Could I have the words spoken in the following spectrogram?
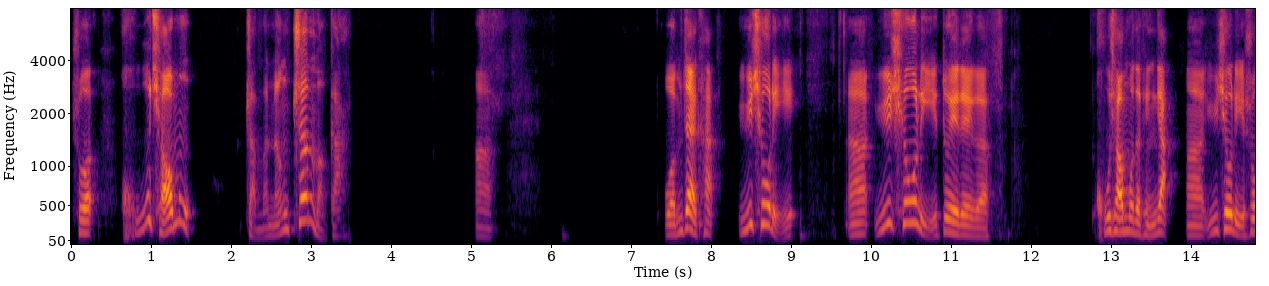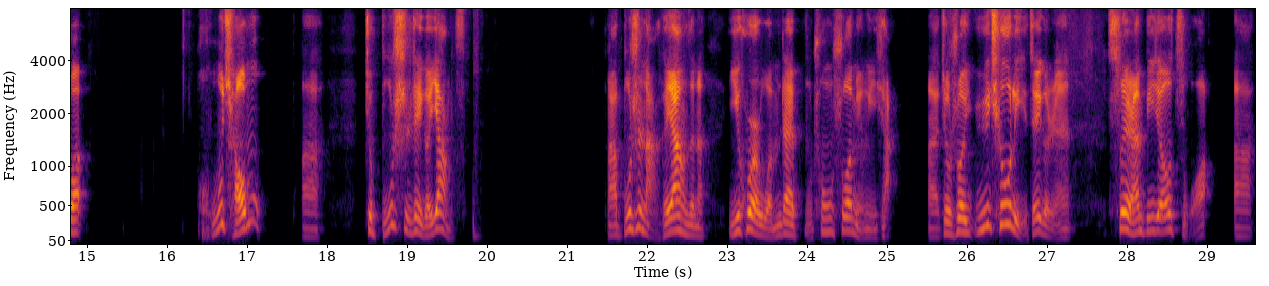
说胡乔木怎么能这么干？啊，我们再看余秋里啊，余秋里对这个胡乔木的评价啊，余秋里说胡乔木啊，就不是这个样子。啊，不是哪个样子呢？一会儿我们再补充说明一下。啊，就是说余秋里这个人虽然比较左啊，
